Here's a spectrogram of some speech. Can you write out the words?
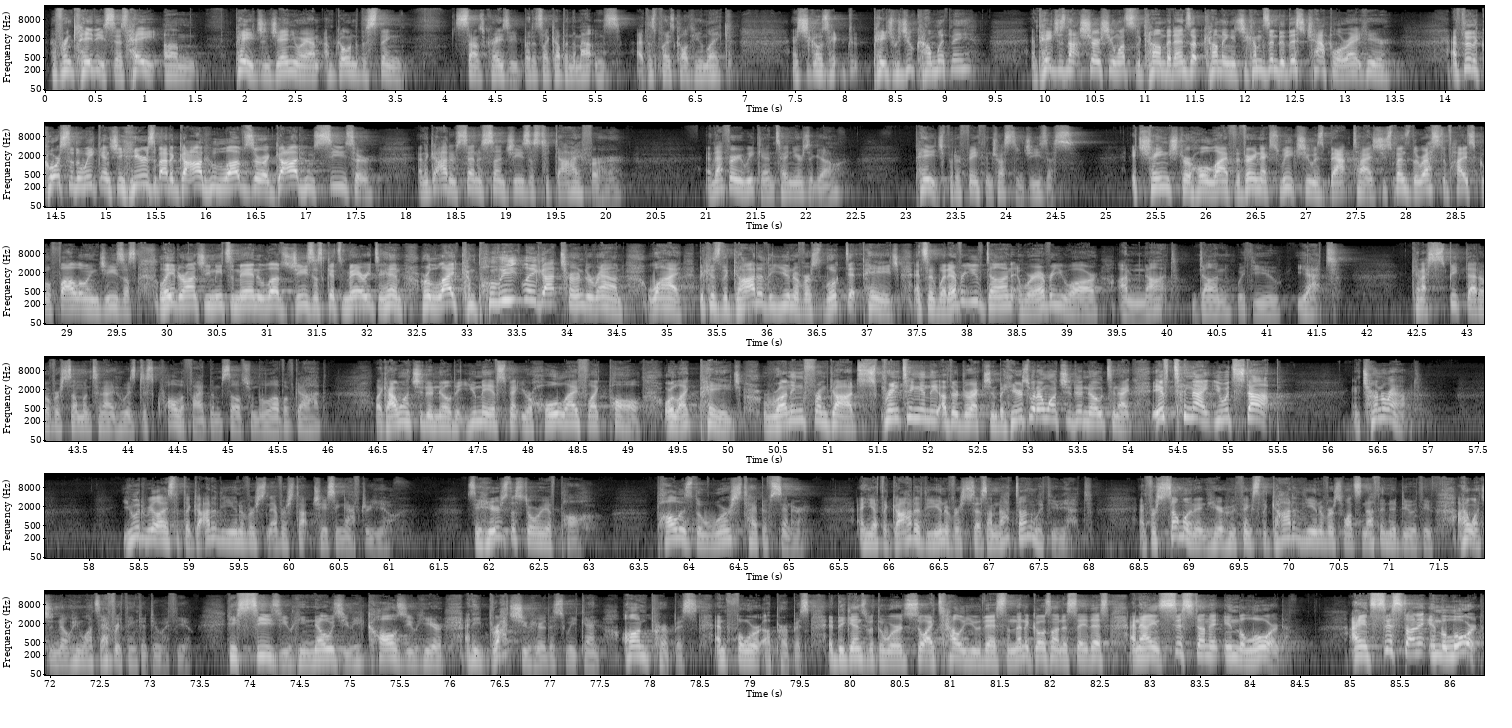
her friend Katie says, Hey, um, Paige, in January, I'm, I'm going to this thing. Sounds crazy, but it's like up in the mountains at this place called Hume Lake. And she goes, hey, Paige, would you come with me? And Paige is not sure she wants to come, but ends up coming, and she comes into this chapel right here. And through the course of the weekend, she hears about a God who loves her, a God who sees her, and a God who sent his son Jesus to die for her. And that very weekend, 10 years ago, Paige put her faith and trust in Jesus. It changed her whole life. The very next week, she was baptized. She spends the rest of high school following Jesus. Later on, she meets a man who loves Jesus, gets married to him. Her life completely got turned around. Why? Because the God of the universe looked at Paige and said, Whatever you've done and wherever you are, I'm not done with you yet. Can I speak that over someone tonight who has disqualified themselves from the love of God? Like, I want you to know that you may have spent your whole life like Paul or like Paige, running from God, sprinting in the other direction. But here's what I want you to know tonight. If tonight you would stop and turn around, you would realize that the God of the universe never stopped chasing after you. See, here's the story of Paul Paul is the worst type of sinner, and yet the God of the universe says, I'm not done with you yet. And for someone in here who thinks the God of the universe wants nothing to do with you, I want you to know He wants everything to do with you. He sees you, He knows you, He calls you here, and He brought you here this weekend on purpose and for a purpose. It begins with the words, So I tell you this, and then it goes on to say this, and I insist on it in the Lord. I insist on it in the Lord.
